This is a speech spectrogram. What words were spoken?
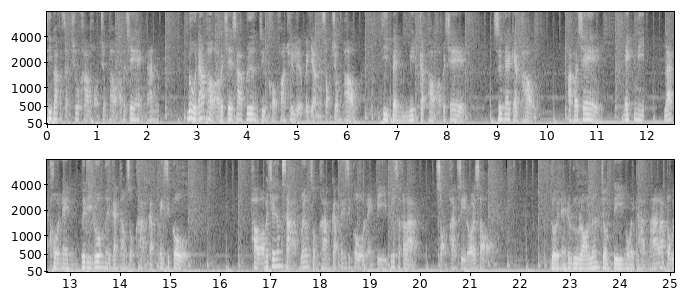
ที่พักอาศัยชั่วคราวของชนเผ่าอาปาเช่แห่งนั้น เมื่อหัวหน้าเผ่าอาปาเช่ทราบเรื่องจึงขอความช่วยเหลือไปยังสองชนเผ่า ที่เป็นมิตรกับเผ่าอาปาเช่ซึ่งได้แก่เผ่าอาปาเช่เนกนีและโคเนนเพื่อที่ร่วมมือกันทำสงครามกับเม็กซิโก เผ่าอาปาเช่ทั้ง 3 เริ่มสงครามกับเม็กซิโกในปีพุทธศักราช 2402 โดยในฤดูร้อนเริ่มโจมตีหน่วยฐานม้าลาดตระเว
